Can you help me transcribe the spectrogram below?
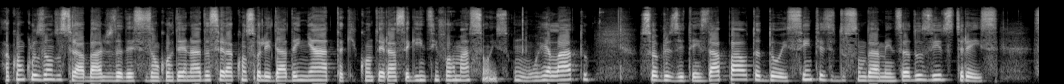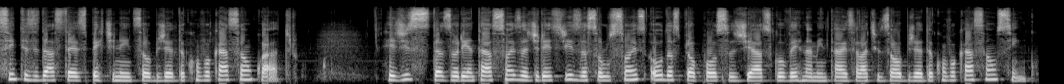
A conclusão dos trabalhos da decisão coordenada será consolidada em ata, que conterá as seguintes informações: 1. Um, o relato sobre os itens da pauta. 2. Síntese dos fundamentos aduzidos. 3. Síntese das teses pertinentes ao objeto da convocação. 4. Registros das orientações, das diretrizes, das soluções ou das propostas de atos governamentais relativos ao objeto da convocação. 5.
